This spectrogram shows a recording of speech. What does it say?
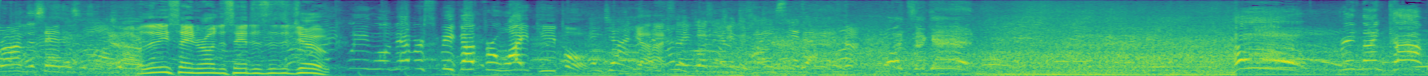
Ron DeSantis is a joke. And then he's saying Ron DeSantis is a joke. Wing will never speak up for white people. Hey, John. Yeah. I'm gonna get him because I say that. Once again. Oh! Read Mein Kampf.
